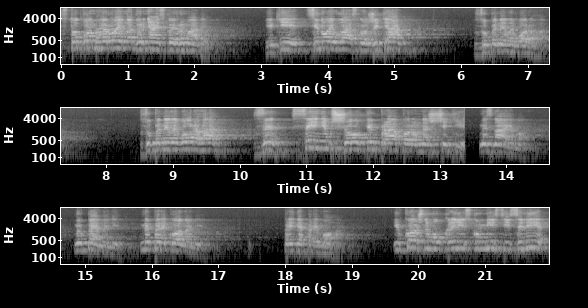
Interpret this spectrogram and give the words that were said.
102 героям Надвірнянської громади, які ціною власного життя зупинили ворога. Зупинили ворога з синім жовтим прапором на щиті. Ми знаємо, ми впевнені, ми переконані, прийде перемога. І в кожному українському місті і селі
